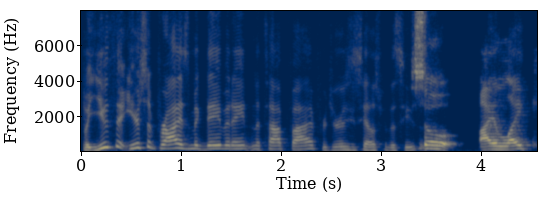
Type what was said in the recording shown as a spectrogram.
But you think you're surprised McDavid ain't in the top five for jersey sales for the season? So I like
